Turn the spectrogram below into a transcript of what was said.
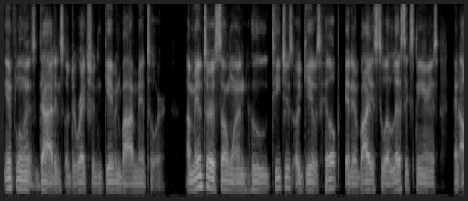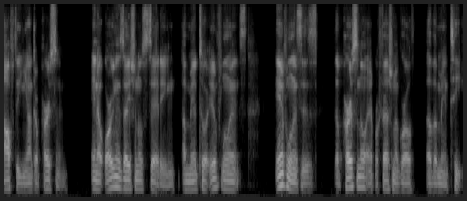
influence, guidance, or direction given by a mentor. A mentor is someone who teaches or gives help and advice to a less experienced and often younger person. In an organizational setting, a mentor influence influences the personal and professional growth of a mentee.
